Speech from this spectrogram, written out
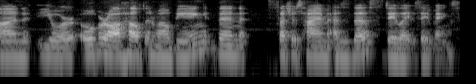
on your overall health and well being than such a time as this daylight savings.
